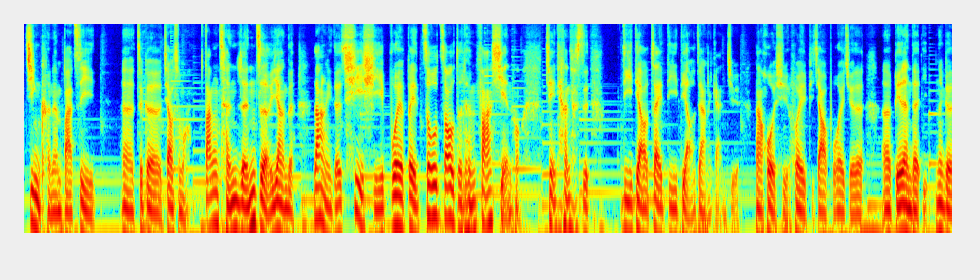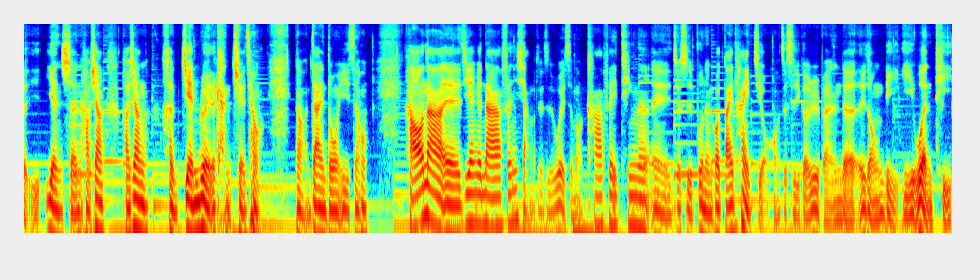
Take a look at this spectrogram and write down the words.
尽可能把自己呃这个叫什么当成忍者一样的，让你的气息不会被周遭的人发现哦，尽量就是低调再低调这样的感觉那或许会比较不会觉得呃别人的那个眼神好像好像很尖锐的感觉这样啊，大家懂我意思哦。好，那呃今天跟大家分享就是为什么咖啡厅呢？诶，就是不能够待太久哦，这是一个日本人的一种礼仪问题。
